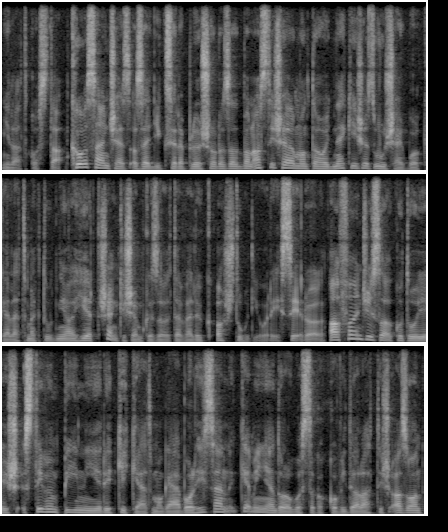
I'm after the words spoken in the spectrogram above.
nyilatkozta. Cole Sanchez az egyik szereplő sorozatban azt is elmondta, hogy neki is az újságból kellett megtudnia a hírt, senki sem közölte velük a stúdió részéről. A Fungis alkotója is Steven P. Neary kikelt magából, hiszen keményen dolgoztak a Covid alatt is azon,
